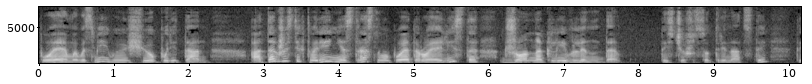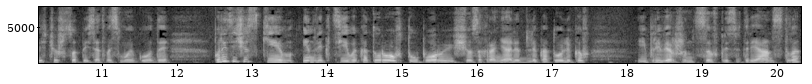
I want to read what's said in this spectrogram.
поэмы, высмеивающую пуритан, а также стихотворение страстного поэта-роялиста Джона Кливленда 1613-1658 годы, политические инвективы которого в ту пору еще сохраняли для католиков – и приверженцев пресвитерианства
